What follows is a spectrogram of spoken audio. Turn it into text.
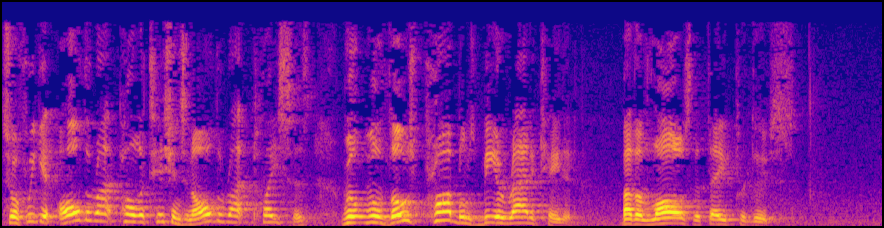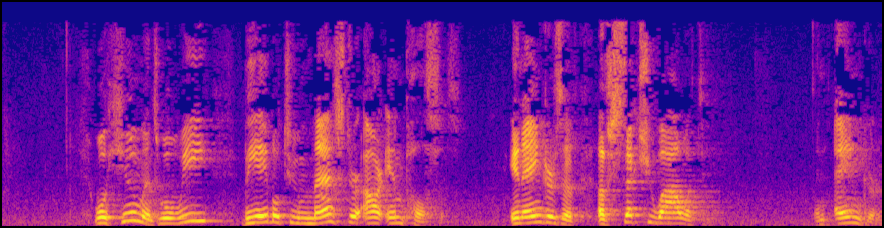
So if we get all the right politicians in all the right places, will, will those problems be eradicated by the laws that they produce? Will humans, will we be able to master our impulses in angers of, of sexuality and anger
